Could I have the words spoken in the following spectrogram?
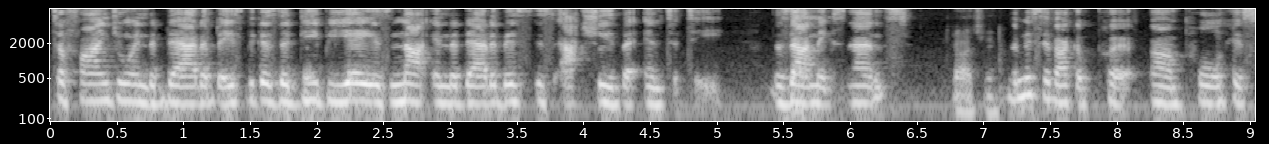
to find you in the database because the DBA is not in the database; it's actually the entity. Does that make sense? Gotcha. Let me see if I could put um, pull his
